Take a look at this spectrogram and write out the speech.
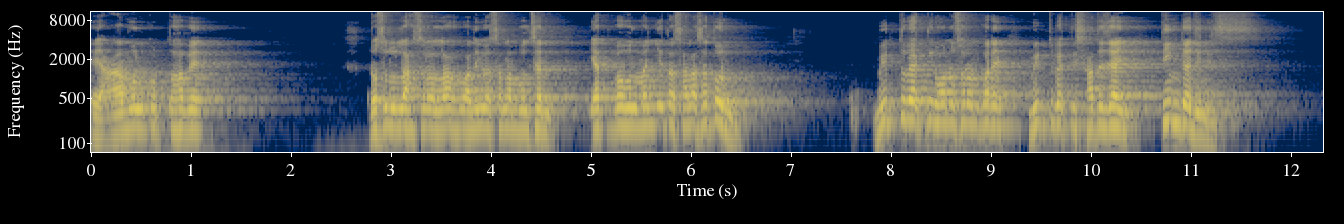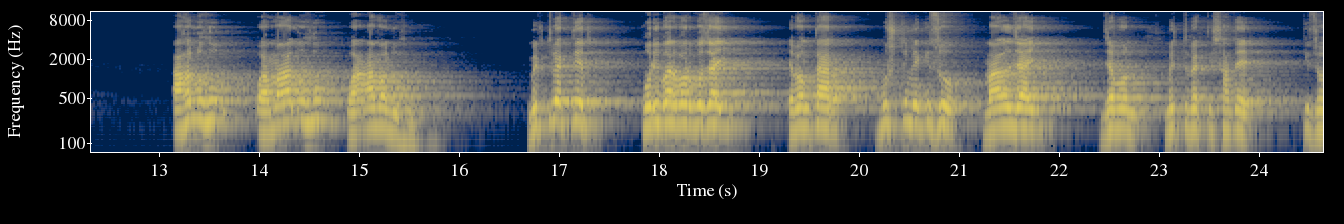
এই আমল করতে হবে। রসুল্লাহ সাল আলী আসাল্লাম বলছেন ইয়াতবাবুল মাইয়িতা সালাসাতুন। মৃত্যু ব্যক্তির অনুসরণ করে, মৃত্যু ব্যক্তির সাথে যায় তিনটা জিনিস। আহলুহু ওয়া মালুহু ওয়া আমালুহু। মৃত্যু ব্যক্তির পরিবারবর্গ যায় এবং তার মুষ্টিমে কিছু মাল যায় যেমন মৃত্যু ব্যক্তির সাথে কিছু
